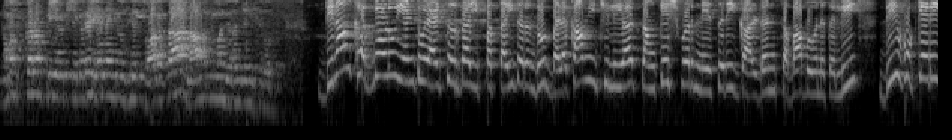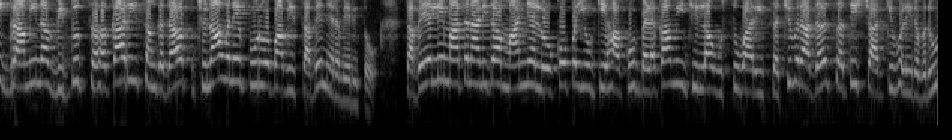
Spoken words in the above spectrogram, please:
ನಮಸ್ಕಾರ ಪ್ರಿಯ ವೀಕ್ಷಕರೇ, ಎನ್ಐ ನ್ಯೂಸ್ಗೆ ಸ್ವಾಗತ. ನಾನು ನಿಮ್ಮ ನಿರಂಜನ್ ಸಿರೋದು ದಿನಾಂಕ ಹದಿನೇಳು ಎಂಟು ಎರಡ್ ಸಾವಿರದ ಇಪ್ಪತ್ತೈದರಂದು ಬೆಳಗಾವಿ ಜಿಲ್ಲೆಯ ಸಂಕೇಶ್ವರ್ ನೇಸರಿ ಗಾರ್ಡನ್ ಸಭಾಭವನದಲ್ಲಿ ದಿ ಹುಕ್ಕೇರಿ ಗ್ರಾಮೀಣ ವಿದ್ಯುತ್ ಸಹಕಾರಿ ಸಂಘದ ಚುನಾವಣೆ ಪೂರ್ವಭಾವಿ ಸಭೆ ನೆರವೇರಿತು. ಸಭೆಯಲ್ಲಿ ಮಾತನಾಡಿದ ಮಾನ್ಯ ಲೋಕೋಪಯೋಗಿ ಹಾಗೂ ಬೆಳಗಾವಿ ಜಿಲ್ಲಾ ಉಸ್ತುವಾರಿ ಸಚಿವರಾದ ಸತೀಶ್ ಜಾರಕಿಹೊಳಿರವರು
